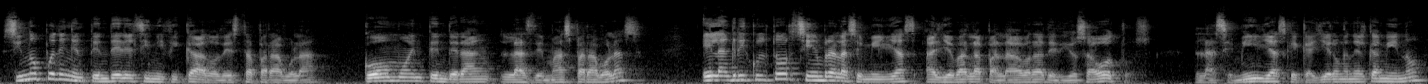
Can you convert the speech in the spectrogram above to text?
si no pueden entender el significado de esta parábola, ¿cómo entenderán las demás parábolas? El agricultor siembra las semillas al llevar la palabra de Dios a otros. Las semillas que cayeron en el camino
